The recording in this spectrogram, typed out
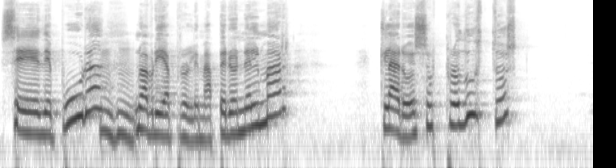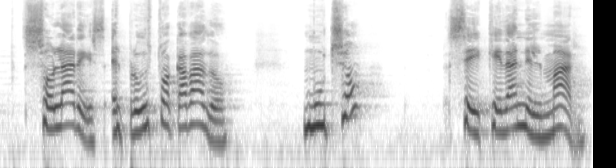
se depura, no habría problema. Pero en el mar Claro, esos productos solares, el producto acabado, mucho se queda en el mar.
